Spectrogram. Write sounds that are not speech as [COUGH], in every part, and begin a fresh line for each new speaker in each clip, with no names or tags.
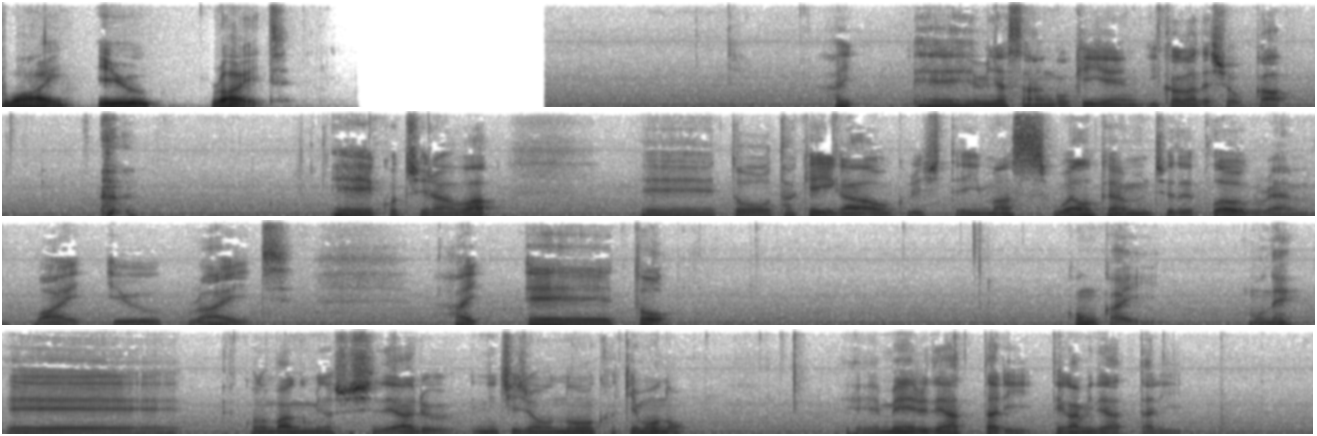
Why You Write?
はい、えー皆さんご機嫌いかがでしょうか、[COUGHS] えーこちらはえー、と武井がお送りしています。Welcome to the program Why You Write. はいえーと今回もね、えーこの番組の趣旨である日常の書き物、えーメールであったり手紙であったり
